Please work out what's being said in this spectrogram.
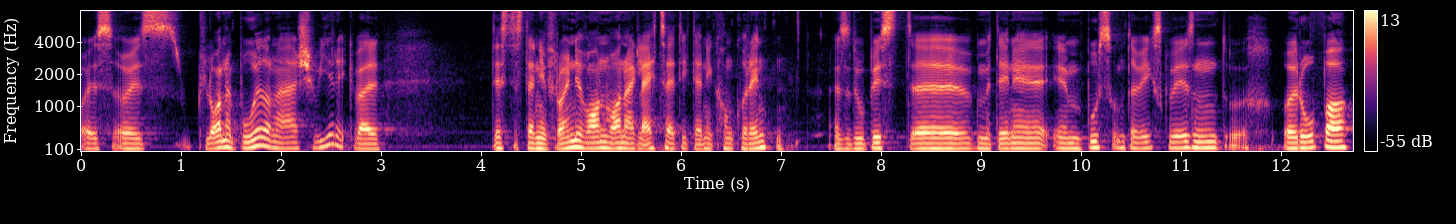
als, als kleiner Bub dann auch schwierig, weil dass das deine Freunde waren, waren auch gleichzeitig deine Konkurrenten. Also du bist äh, mit denen im Bus unterwegs gewesen durch Europa,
